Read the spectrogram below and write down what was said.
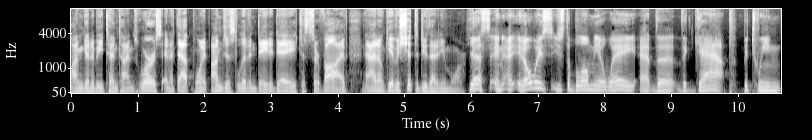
I'm going to be 10 times worse. And at that point, I'm just living day to day to survive. And I don't give a shit to do that anymore. Yes, and it always used to blow me away at the the gap between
